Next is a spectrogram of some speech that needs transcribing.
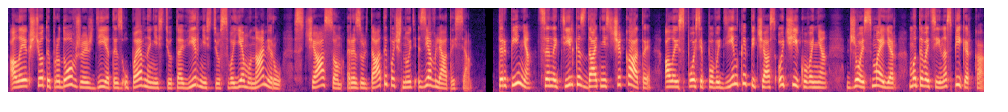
Але якщо ти продовжуєш діяти з упевненістю та вірністю своєму наміру, з часом результати почнуть з'являтися. Терпіння це не тільки здатність чекати, але й спосіб поведінки під час очікування. Джойс Мейєр, мотиваційна спікерка.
